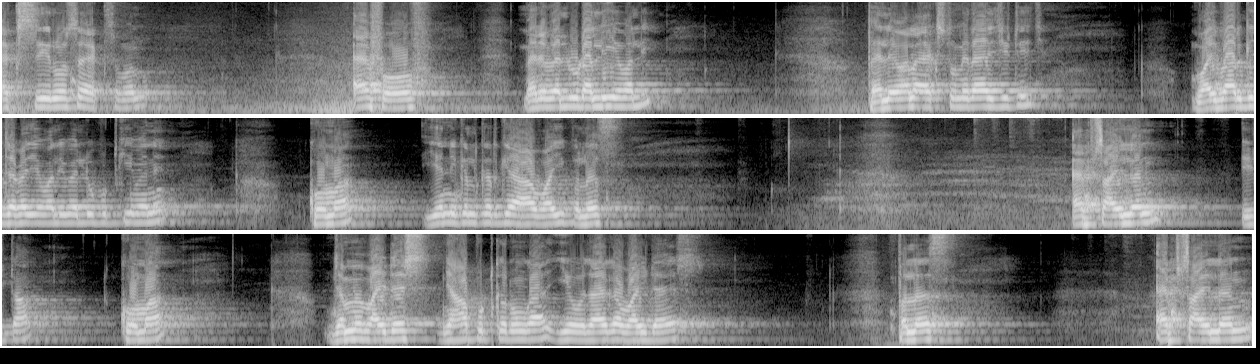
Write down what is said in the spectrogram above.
X zero से एक्स वन एफ़ ऑफ़ मैंने वैल्यू डाली है वाली। पहले वाला एक्स तो मेरा as it is Y bar की जगह ये वाली वैल्यू पुट की मैंने। कोमा, ये निकल करके आ y plus epsilon eta comma. जब मैं वाई डैश यहाँ पुट करूँगा, ये हो जाएगा y dash plus epsilon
